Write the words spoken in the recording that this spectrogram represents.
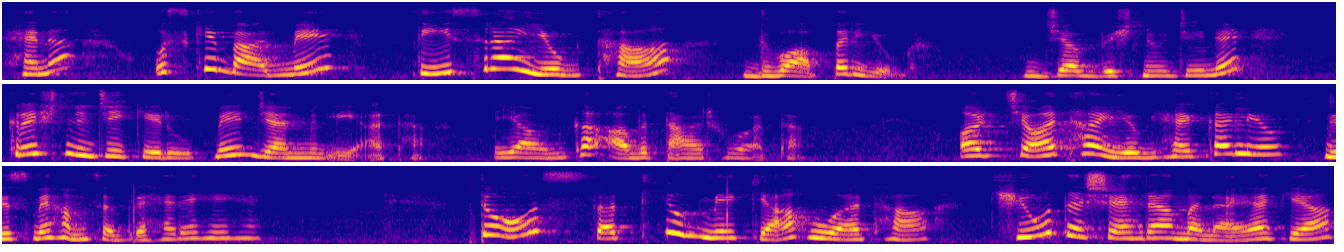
है ना? उसके बाद में तीसरा युग था द्वापर युग, जब विष्णु जी ने कृष्ण जी के रूप में जन्म लिया था। या उनका अवतार हुआ था। और चौथा युग है कलयुग, जिसमें हम सब रह रहे हैं। तो सतयुग में क्या हुआ था? क्यों दशहरा मनाया गया?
